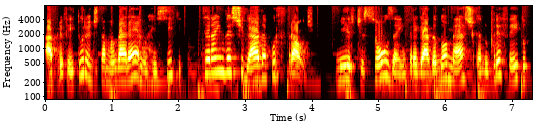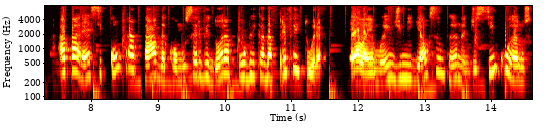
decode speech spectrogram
A Prefeitura de Tamandaré, no Recife, será investigada por fraude. Mirte Souza, empregada doméstica do prefeito, aparece contratada como servidora pública da prefeitura. Ela é mãe de Miguel Santana, de 5 anos,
